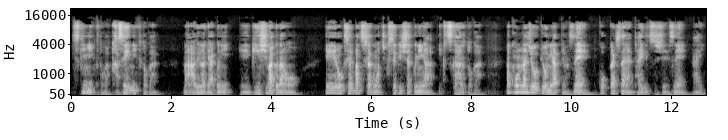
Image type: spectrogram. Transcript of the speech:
月に行くとか火星に行くとか、まああるいは逆に、えー原子爆弾を、えー6000発近くも蓄積した国がいくつかあるとか、まあこんな状況になってますね。国家自体が対立してですね。はい。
